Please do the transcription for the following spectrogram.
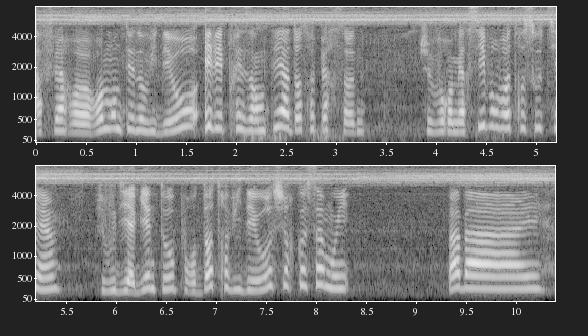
à faire euh, remonter nos vidéos et les présenter à d'autres personnes. Je vous remercie pour votre soutien. Je vous dis à bientôt pour d'autres vidéos sur Koh Samui. Bye bye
